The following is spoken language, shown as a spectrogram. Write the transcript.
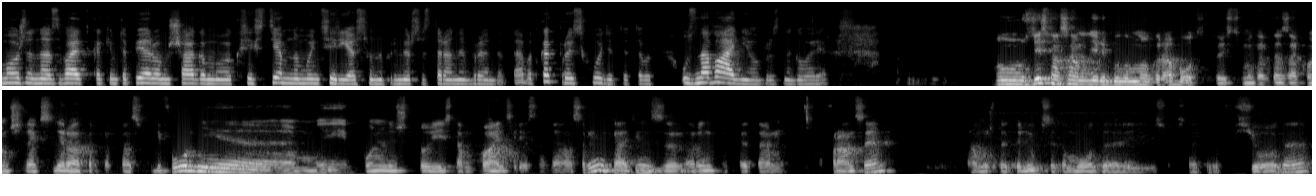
можно назвать каким-то первым шагом э, к системному интересу, например, со стороны брендов. Да? Вот как происходит это вот узнавание, образно говоря? Ну, здесь на самом деле было много работы. То есть мы, когда закончили акселератор как раз в Калифорнии, мы поняли, что есть там два интересных для нас рынка. Один из рынков – это Франция, потому что это люкс, это мода и, собственно, это вот все, да.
